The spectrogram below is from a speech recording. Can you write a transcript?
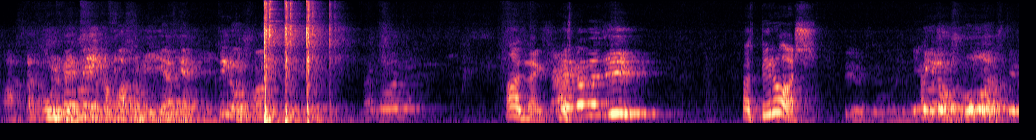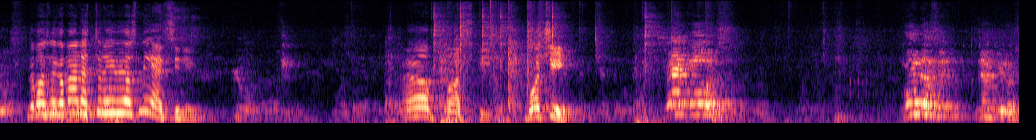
Azt a kurvet, még a faszom ilyenke. Piros van. Add meg. Az, az piros? Piros volt. De az meg a mellette lévő az milyen színű? Ó, baszki. Bocsi. Meg volt! Mondd azt, hogy nem piros.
